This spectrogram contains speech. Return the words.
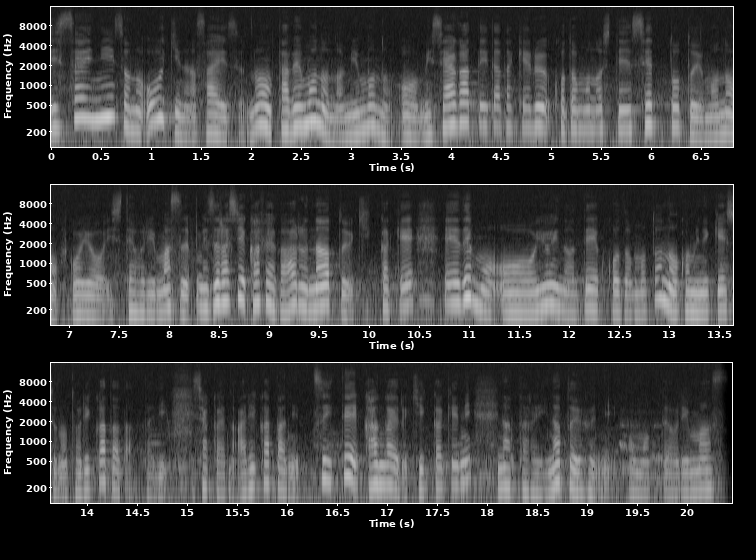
実際にその大きなサイズの食べ物飲み物を召し上がっていただける子どもの視点セットというものをご用意しております珍しいカフェがあるなというきっかけ、えでも良いので子どもとのコミュニケーションの取り方だったり社会の在り方について考えるきっかけになったらいいなというふうに思っております。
